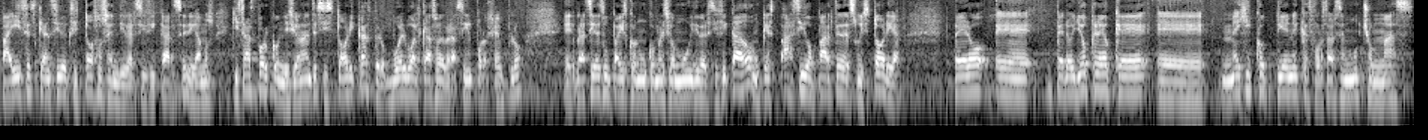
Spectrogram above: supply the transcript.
países que han sido exitosos en diversificarse, digamos, quizás por condicionantes históricas, pero vuelvo al caso de Brasil, por ejemplo. Eh, Brasil es un país con un comercio muy diversificado, aunque es, ha sido parte de su historia. Pero, eh, pero yo creo que eh, México tiene que esforzarse mucho más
